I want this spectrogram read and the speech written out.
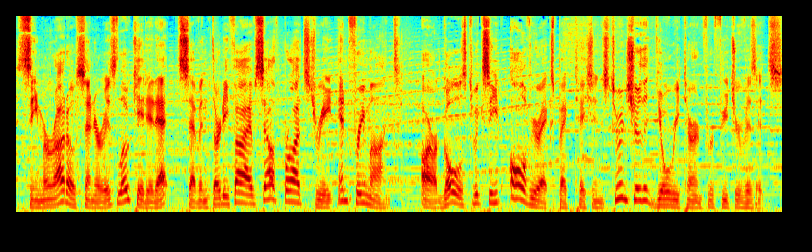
Siemer Auto Center is located at 735 South Broad Street in Fremont. Our goal is to exceed all of your expectations to ensure that you'll return for future visits.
